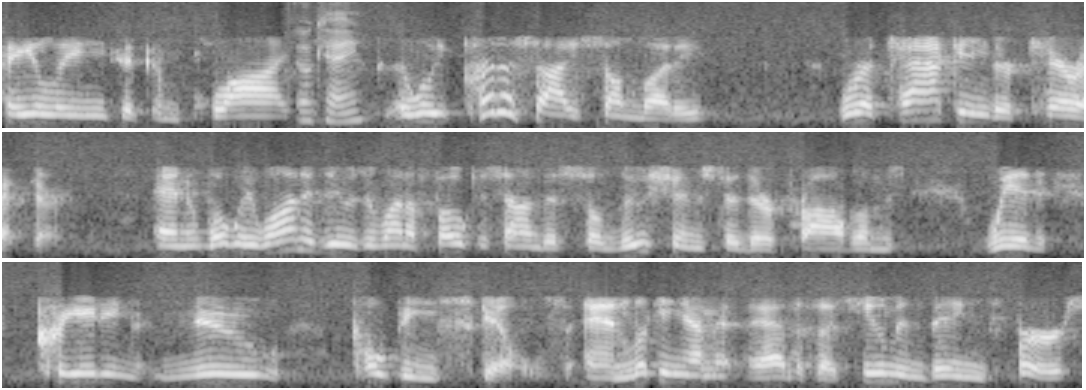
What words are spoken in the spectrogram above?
failing to comply. Okay. And when we criticize somebody, we're attacking their character. And what we want to do is we want to focus on the solutions to their problems with creating new coping skills and looking at it as a human being first.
